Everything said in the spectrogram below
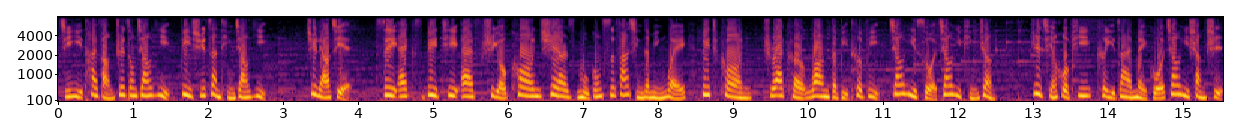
及以太坊追踪交易必须暂停交易。据了解，CXBTF 是由 CoinShares 母公司发行的名为 Bitcoin Tracker One 的比特币交易所交易凭证，日前获批可以在美国交易上市。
